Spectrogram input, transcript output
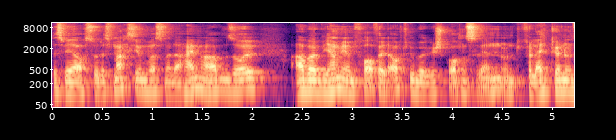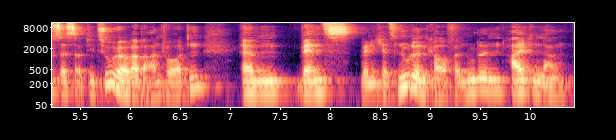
Das wäre auch so das Maximum, was man daheim haben soll. Aber wir haben ja im Vorfeld auch drüber gesprochen, Sven, und vielleicht können uns das auch die Zuhörer beantworten. Ähm, wenn's, wenn ich jetzt Nudeln kaufe, Nudeln halten lang.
